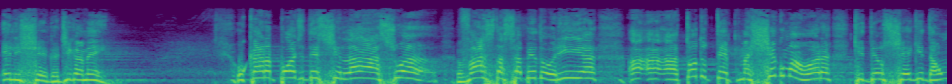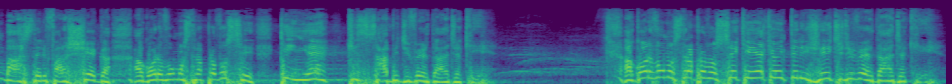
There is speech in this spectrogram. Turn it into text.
ele chega. Diga amém. O cara pode destilar a sua vasta sabedoria a, a, a, todo tempo, mas chega uma hora que Deus chega e dá um basta. Ele fala: Chega, agora eu vou mostrar para você quem é que sabe de verdade aqui. Agora eu vou mostrar para você quem é que é o inteligente de verdade aqui.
